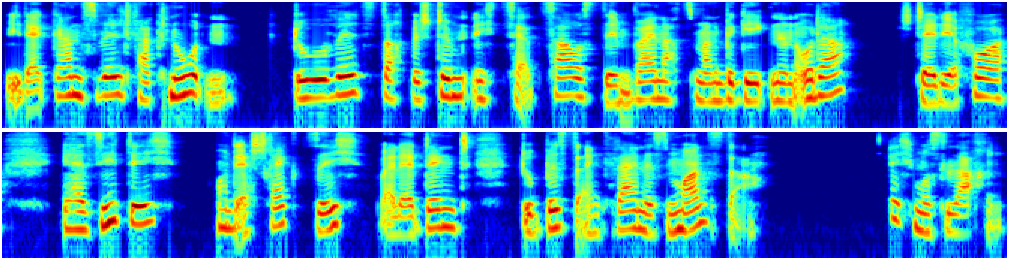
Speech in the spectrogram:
wieder ganz wild verknoten. Du willst doch bestimmt nicht zerzaust dem Weihnachtsmann begegnen, oder? Stell dir vor, er sieht dich und erschreckt sich, weil er denkt, du bist ein kleines Monster. Ich muss lachen.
